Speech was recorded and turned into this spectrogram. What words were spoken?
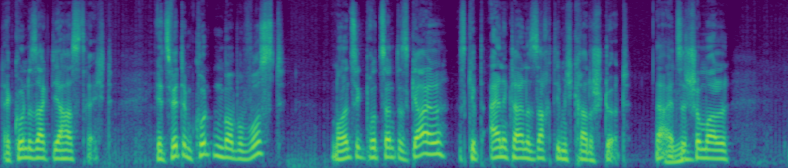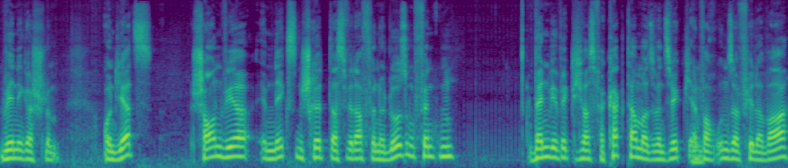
Der Kunde sagt, ja, hast recht. Jetzt wird dem Kunden mal bewusst, 90% ist geil, es gibt eine kleine Sache, die mich gerade stört. Ja, jetzt ist schon mal weniger schlimm. Und jetzt schauen wir im nächsten Schritt, dass wir dafür eine Lösung finden. Wenn wir wirklich was verkackt haben, also wenn es wirklich einfach unser Fehler war,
